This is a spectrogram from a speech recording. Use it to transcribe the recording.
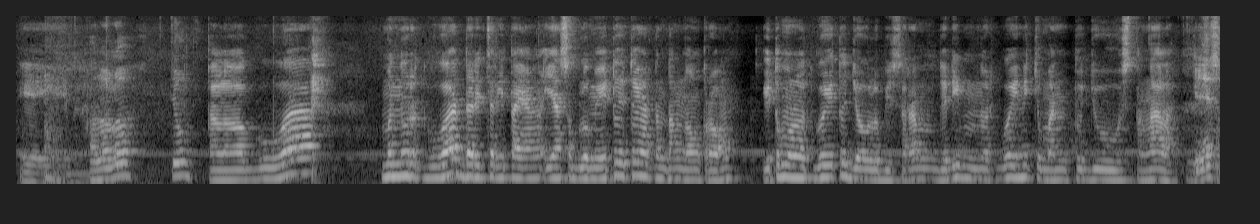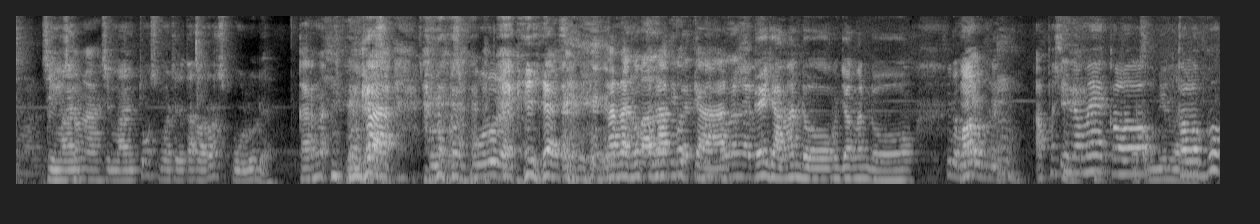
Iya, iya, iya, benar. kalau lo cung Kalau gua menurut gua dari cerita yang ya sebelumnya itu itu yang tentang nongkrong itu menurut gue itu jauh lebih serem jadi menurut gue ini cuman tujuh setengah lah Kayaknya Ciman, setengah. Cimancung semua cerita horor 10 dah. Karena enggak. 10 per 10 dah. iya sih. Karena gue penakut kan. eh jangan dong jangan dong. Udah malam nih. apa sih namanya? Kalau kalau gue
